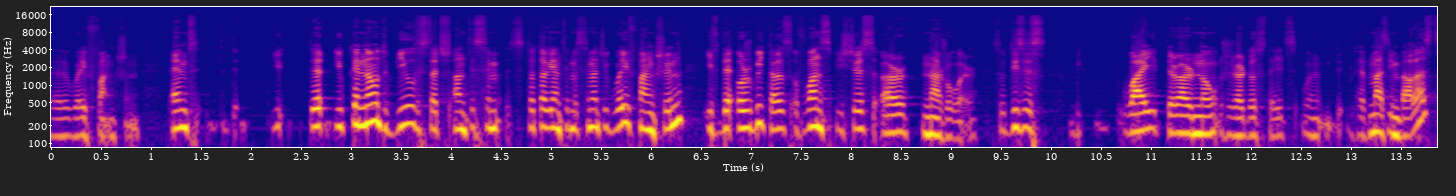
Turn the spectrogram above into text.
uh, wave function. And that you cannot build such totally antisymmetric wave function if the orbitals of one species are narrower. So this is why there are no Girardeau states when we have mass imbalance.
